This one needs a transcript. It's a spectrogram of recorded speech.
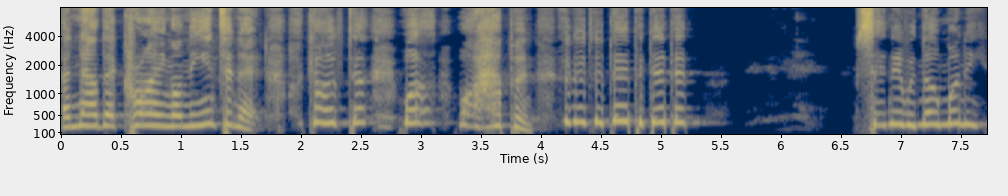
and now they're crying on the internet. I can't, uh, what, what happened? Sitting here with no money.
